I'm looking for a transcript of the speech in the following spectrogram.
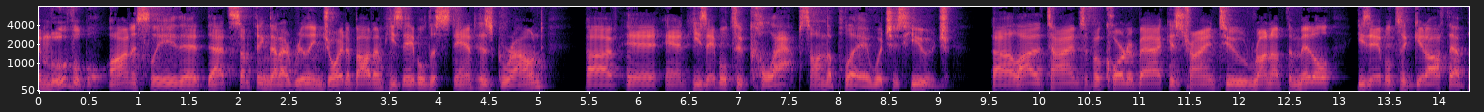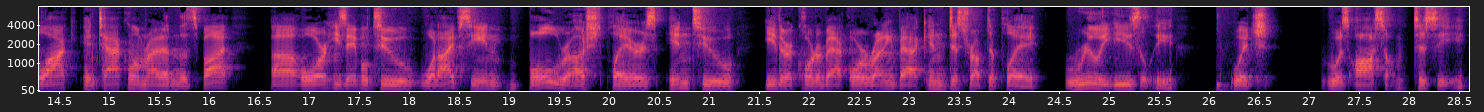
immovable, honestly. That That's something that I really enjoyed about him. He's able to stand his ground uh, and he's able to collapse on the play, which is huge. Uh, a lot of times, if a quarterback is trying to run up the middle, he's able to get off that block and tackle him right on the spot. Uh, or he's able to, what I've seen, bull rush players into either a quarterback or a running back and disrupt a play really easily, which was awesome to see.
